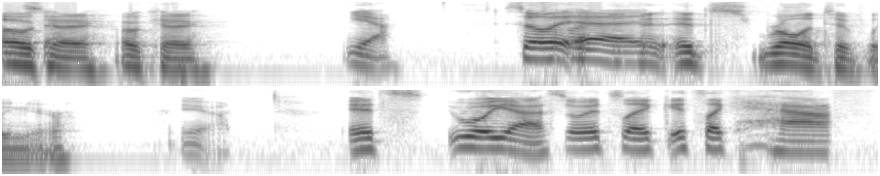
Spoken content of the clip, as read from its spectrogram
Okay, okay. Yeah. So uh, It- it's relatively near. yeah, it's well yeah. So it's like it's like half.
